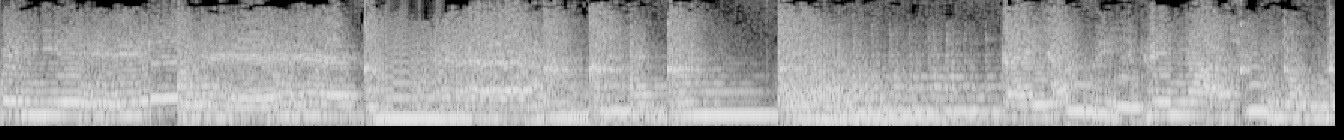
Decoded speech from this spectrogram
飞，该样的听啊虚荣人，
